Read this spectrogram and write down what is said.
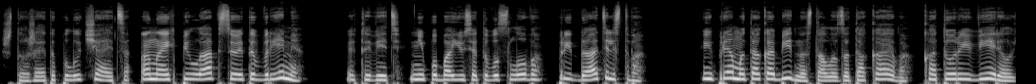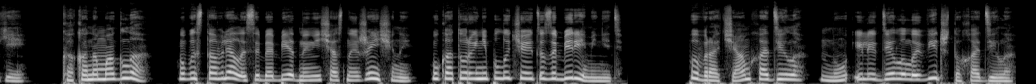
Что же это получается? Она их пила все это время? Это ведь, не побоюсь этого слова, предательство. И прямо так обидно стало за Такаева, который верил ей. Как она могла? Выставляла себя бедной несчастной женщиной, у которой не получается забеременеть. По врачам ходила, ну или делала вид, что ходила,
